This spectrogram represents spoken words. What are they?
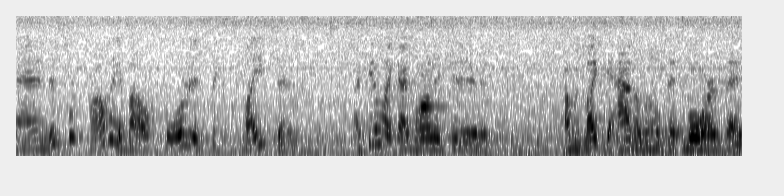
and this was probably about four to six slices. I feel like I wanted to, I would like to add a little bit more, but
